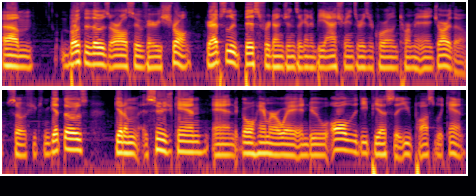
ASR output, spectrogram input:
Um, both of those are also very strong. Your absolute best for dungeons are going to be Ashvane's Razor Coral and Torment in a jar, though. So if you can get those, get them as soon as you can, and go hammer away and do all the DPS that you possibly can.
